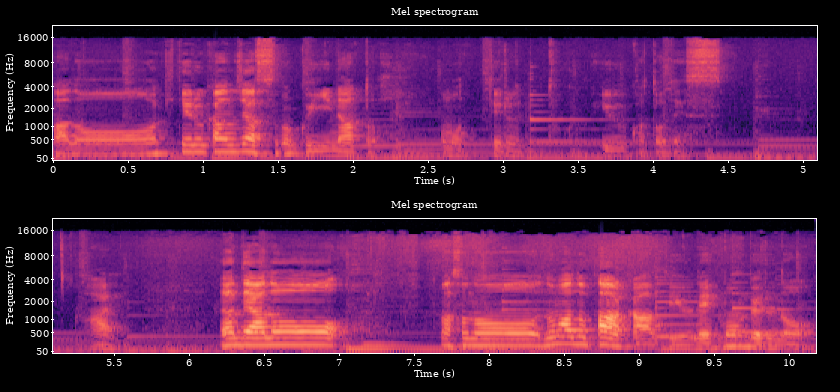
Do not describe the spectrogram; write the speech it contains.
あのー、着てる感じはすごくいいなと思ってるということです。はい、なんであのーまあ、そのノマドパーカーっていうねモンベルの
